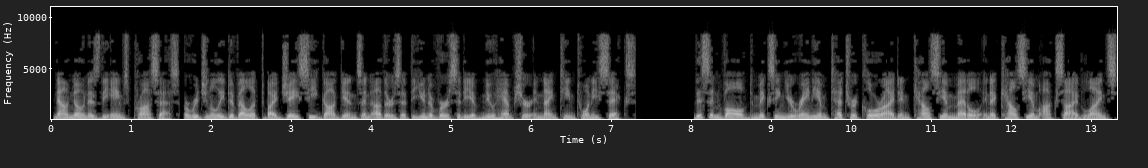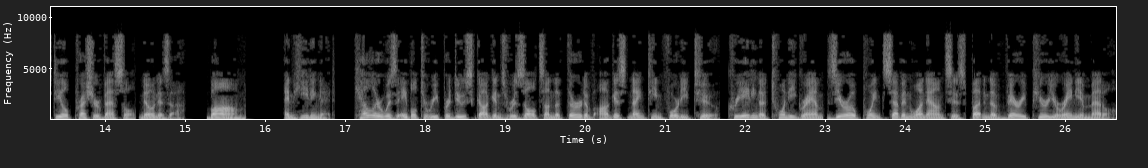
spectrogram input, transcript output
now known as the Ames process originally developed by J. C. Goggins and others at the University of New Hampshire in 1926. This involved mixing uranium tetrachloride and calcium metal in a calcium oxide-lined steel pressure vessel known as a bomb and heating it. Keller was able to reproduce Goggins' results on 3 August 1942, creating a 20-gram ounces button of very pure uranium metal.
